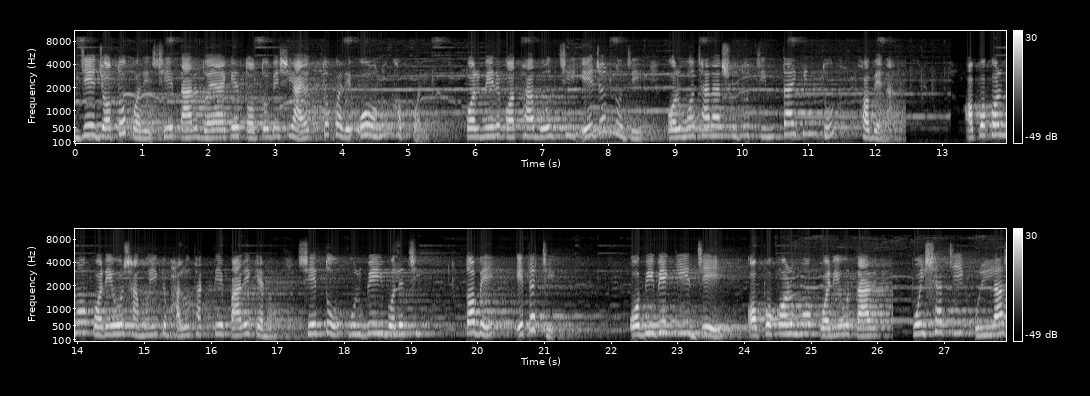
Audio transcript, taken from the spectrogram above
যে যত করে, সে তার দয়াকে তত বেশি আয়ত্ত করে ও অনুভব করে। কর্মের কথা বলছি এজন্য যে, কর্ম ছাড়া শুধু চিন্তায় কিন্তু হবে না। অপকর্ম করেও সাময়িক ভালো থাকতে পারে কেন, সে তো পূর্বেই বলেছি। তবে এটা ঠিক। অবিবেকী যে অপকর্ম করেও তার পৈশাচিক উল্লাস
